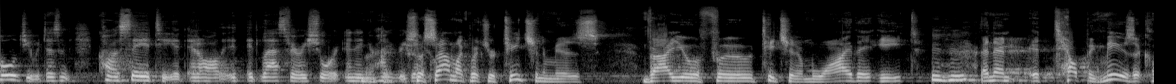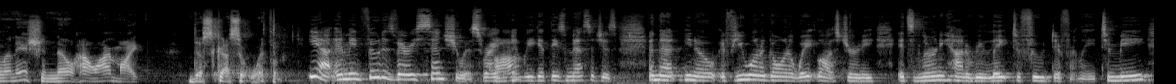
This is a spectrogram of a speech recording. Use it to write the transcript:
hold you. It doesn't cause satiety at, at all. It, it lasts very short, and then you're hungry. So it sounds like what you're teaching them is value of food, teaching them why they eat, Mm-hmm. and then it's helping me as a clinician know how I might discuss it with them. Yeah, I mean, food is very sensuous, right? Uh-huh. And we get these messages. And that, you know, if you want to go on a weight loss journey, it's learning how to relate to food differently. To me,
